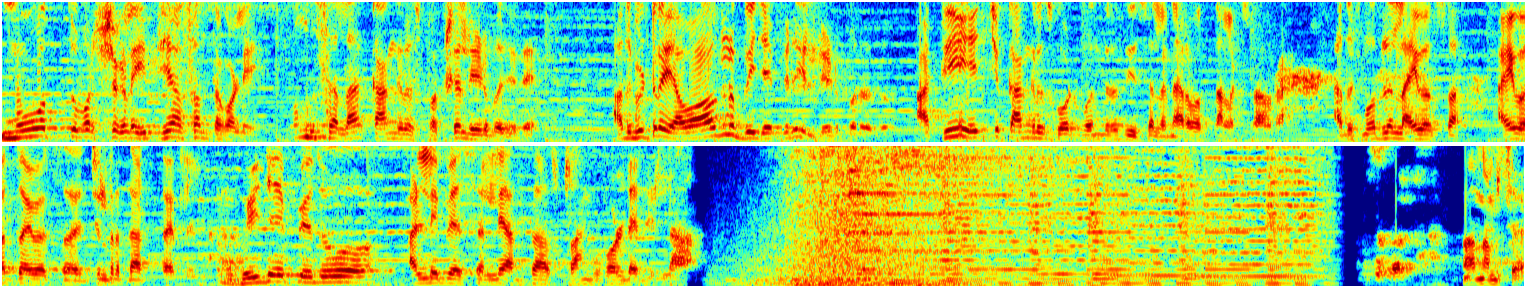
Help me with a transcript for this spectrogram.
ಮೂವತ್ತು ವರ್ಷಗಳ ಇತಿಹಾಸ ಅಂತ ತಗೊಳ್ಳಿ. ಒಂದು ಸಲ ಕಾಂಗ್ರೆಸ್ ಪಕ್ಷ ಲೀಡ್ ಬಂದಿದೆ. ಅದು ಬಿಟ್ಟರೆ ಯಾವಾಗಲೂ ಬಿ ಜೆ ಪಿ ಲೀಡ್ ಬರೋದು. ಅತಿ ಹೆಚ್ಚು ಕಾಂಗ್ರೆಸ್ ಓಟ್ ಬಂದಿರೋದು ಈ ಸಲ ಅರವತ್ನಾಲ್ಕು ಸಾವಿರ. ಅದಕ್ಕೆ ಮೊದಲೆಲ್ಲ ಐವತ್ತು ಸಾ, ಐವತ್ತು ಐವತ್ತು ಸಾವಿರ ಚಿಲ್ಲರೆ ದಾಟ್ತಾ ಇರಲಿಲ್ಲ. ಬಿ ಜೆ ಪಿದು ಹಳ್ಳಿ ಬೇಸಲ್ಲಿ ಅಂತ ಸ್ಟ್ರಾಂಗ್ ಹೋಲ್ಡ್ ಏನಿಲ್ಲ. ನಮಸ್ತೆ. ನಮಸ್ತೆ.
